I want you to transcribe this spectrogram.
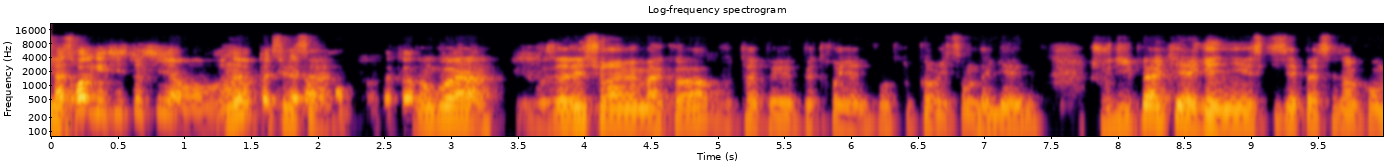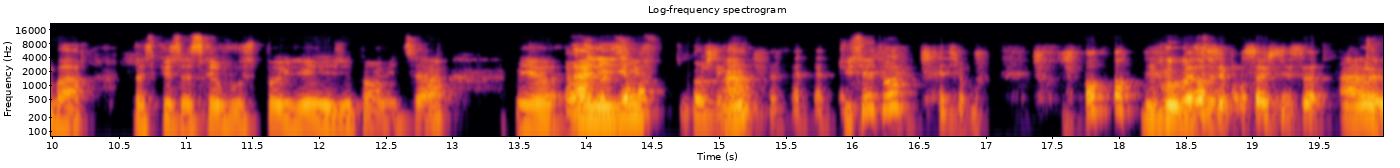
la drogue existe aussi, hein. vous hein, pas dit ça. Donc voilà, vous allez sur un même accord, vous tapez Petroyan contre Cory Dagen. Je vous dis pas qui a gagné, ce qui s'est passé dans le combat, parce que ça serait vous spoiler, j'ai pas envie de ça. Mais euh, allez-y. Hein? tu sais, toi? Non, c'est pour ça que je dis ça. Ah ouais,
